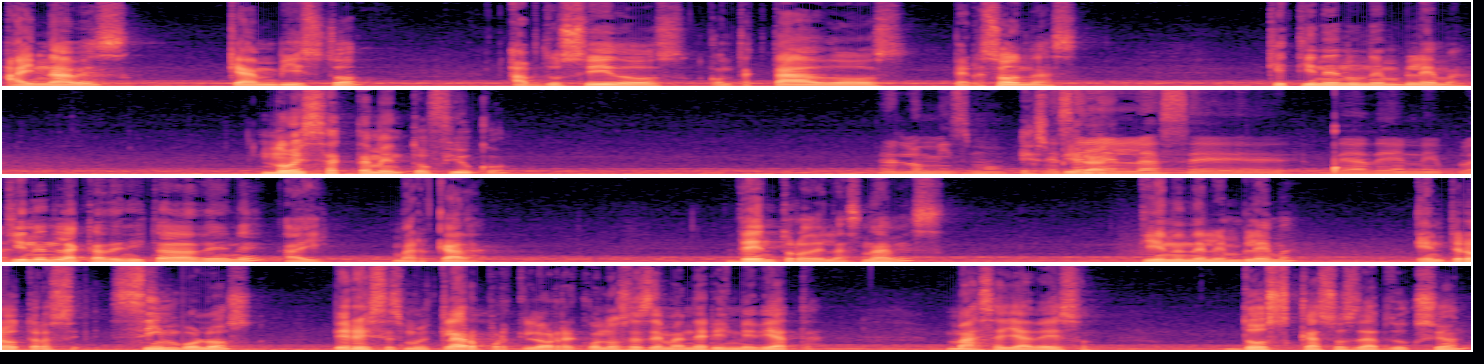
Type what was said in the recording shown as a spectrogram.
Hay naves que han visto abducidos, contactados, personas que tienen un emblema. No exactamente Ofiuco, Es lo mismo. Espiral. Es el enlace de ADN. tienen la cadenita de ADN ahí, marcada. Dentro de las naves tienen el emblema, entre otros símbolos, pero ese es muy claro porque lo reconoces de manera inmediata. Más allá de eso, dos casos de abducción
